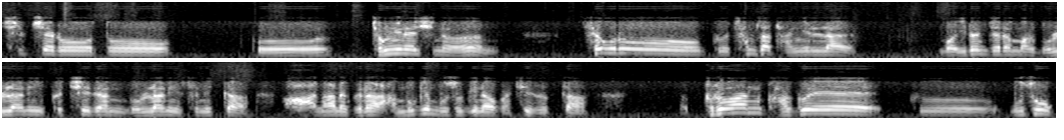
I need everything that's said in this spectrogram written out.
실제로 또 그 정윤혜 씨는 세월호 그 참사 당일날 뭐 이런저런 막 논란이 그치에 대한 논란이 있으니까 아 나는 그날 암흑의 무속인하고 같이 있었다. 그러한 과거의 그 무속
